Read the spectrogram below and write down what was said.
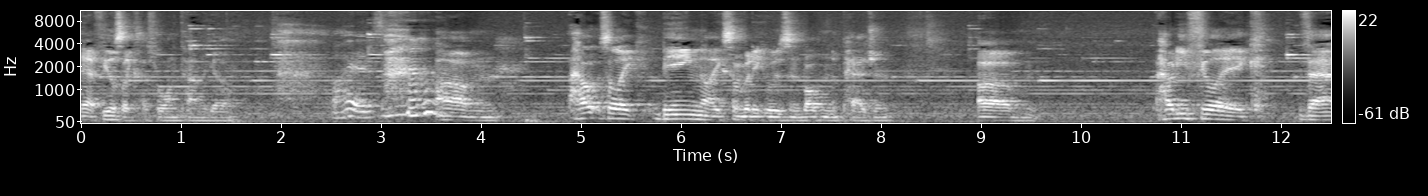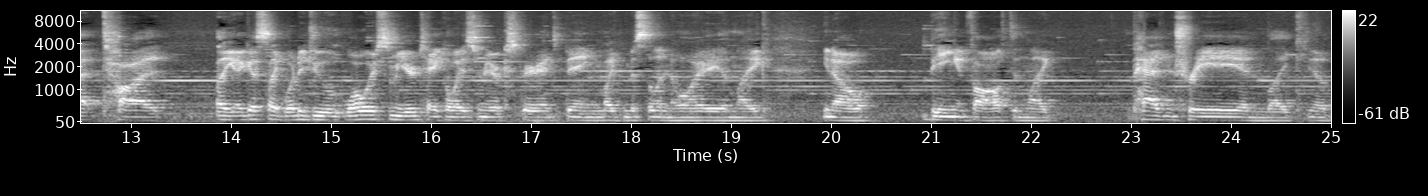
yeah, it feels like such a long time ago. Was Um, how so? Like being like somebody who was involved in the pageant. Um, how do you feel like that taught? Like I guess like what did you? What were some of your takeaways from your experience being like Miss Illinois and like you know being involved in like pageantry and like you know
